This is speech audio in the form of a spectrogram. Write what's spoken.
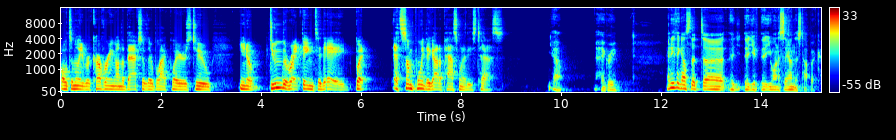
ultimately recovering on the backs of their black players to you know do the right thing today but at some point they got to pass one of these tests. Yeah i agree. Anything else that uh, that you that you want to say on this topic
